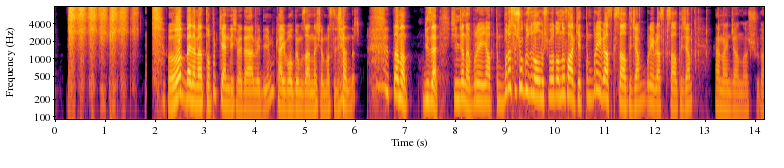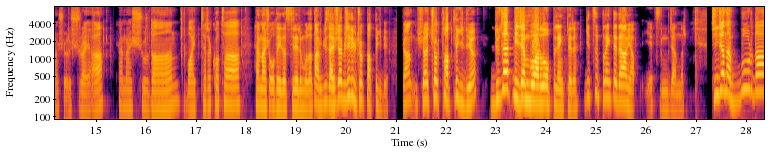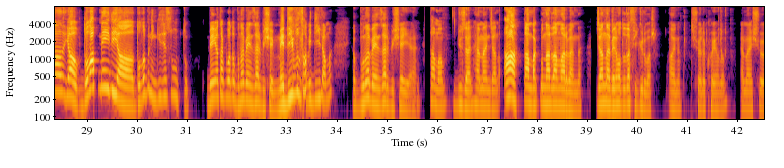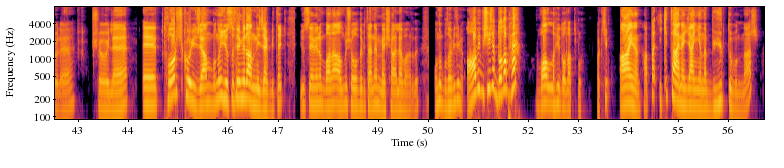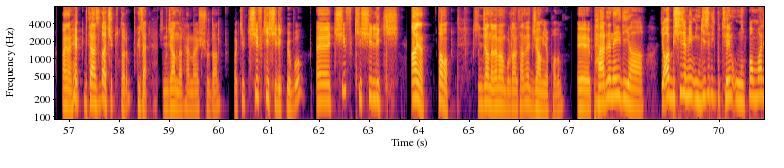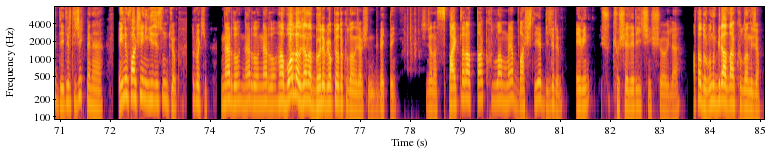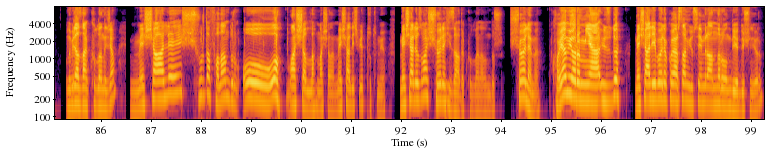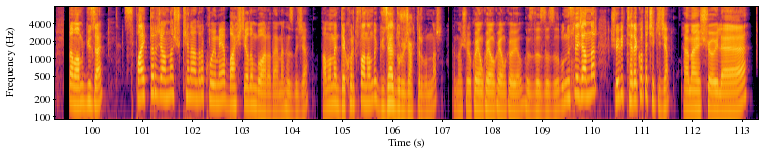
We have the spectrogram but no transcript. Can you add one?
Hop ben hemen topuk kendi işime devam edeyim. Kaybolduğumuz anlaşılması canlar. tamam. Güzel. Şimdi canlar buraya yaptım. Burası çok uzun olmuş bu arada onu fark ettim. Burayı biraz kısaltacağım. Burayı biraz kısaltacağım. Hemen canlar şuradan şöyle şuraya. Hemen şuradan. White terracotta. Hemen şu odayı da silelim burada. Tamam güzel. Şu an bir şey değil mi? Çok tatlı gidiyor. Şu an, şu an çok tatlı gidiyor. Düzeltmeyeceğim bu arada o plankleri. Gitsin plankle devam yap. Yetsin canlar. Şimdi canlar burada ya dolap neydi ya? Dolabın İngilizcesini unuttum. Benim yatak bu arada buna benzer bir şey. Medieval tabi değil ama. Ya buna benzer bir şey yani. Tamam güzel hemen can. Aa tamam bak bunlardan var bende. Canlar benim odada figür var. Aynen. Şöyle koyalım. Hemen şöyle. Şöyle. Ee, torç koyacağım. Bunu Yusuf Emir anlayacak bir tek. Yusuf Emir'in bana almış olduğu bir tane meşale vardı. Onu bulabilir miyim? Abi bir şey diyeceğim. Dolap heh. Vallahi dolap bu. Bakayım. Aynen. Hatta iki tane yan yana büyüktü bunlar. Aynen hep bir tanesi de açık tutarım. Güzel. Şimdi canlar hemen şuradan. Bakayım çift kişilik mi bu? Ee, çift kişilik. Aynen. Tamam. Şimdi canlar hemen buradan bir tane de cam yapalım. Ee, perde neydi ya? Ya abi bir şey diyeceğim benim İngilizce'deki bu terimi unutmam var ya delirtecek beni he. En ufak şeyin İngilizcesini unutuyorum. Dur bakayım. Nerede o? Nerede o? Nerede o? Ha bu arada canlar böyle blokları da kullanacağım şimdi bekleyin. Şimdi canlar spike'ları hatta kullanmaya başlayabilirim. Evin şu köşeleri için şöyle. Hatta dur bunu birazdan kullanacağım. Bunu birazdan kullanacağım. Meşale şurada falan durum. Oo maşallah maşallah. Meşale hiçbir tutmuyor. Meşale o zaman şöyle hizada kullanalım dur. Şöyle mi? Koyamıyorum ya üzdü. Meşaleyi böyle koyarsam Yusuf Emir anlar onu diye düşünüyorum. Tamam güzel. Spike'ları canlar şu kenarlara koymaya başlayalım bu arada hemen hızlıca. Tamamen dekoratif anlamda güzel duracaktır bunlar. Hemen şöyle koyalım koyalım koyalım koyalım. Hızlı hızlı hızlı. Bunun üstüne canlar şöyle bir terakota çekeceğim. Hemen şöyle.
